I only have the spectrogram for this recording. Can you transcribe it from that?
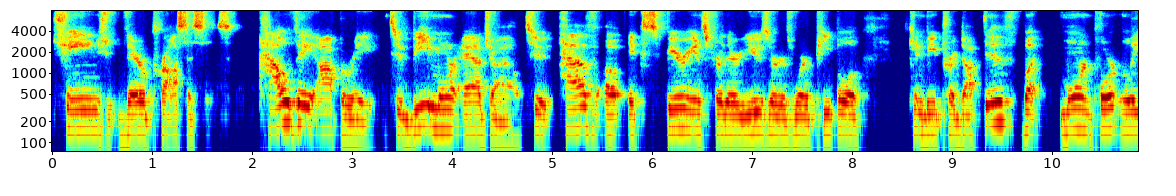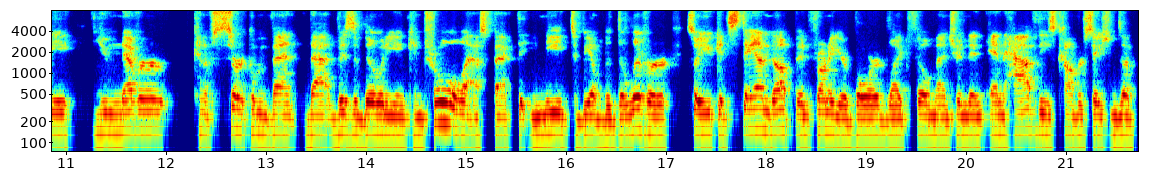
change their processes. How they operate to be more agile to have a experience for their users where people can be productive but more importantly you never kind of circumvent that visibility and control aspect that you need to be able to deliver so you could stand up in front of your board like phil mentioned and, and have these conversations of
